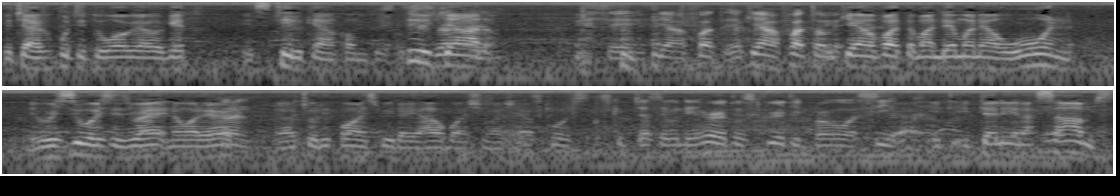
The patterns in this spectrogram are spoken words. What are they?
to try to put it to what we are get, it still can't compare. Still can't. Say you can't fat, you can't fathom You can't them and them on their own. The resources right now there. Can. You know, through the point speed that you have about Shema of course. Scripture says the earth was created for our sake. Yeah, it, it tell you in the Psalms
